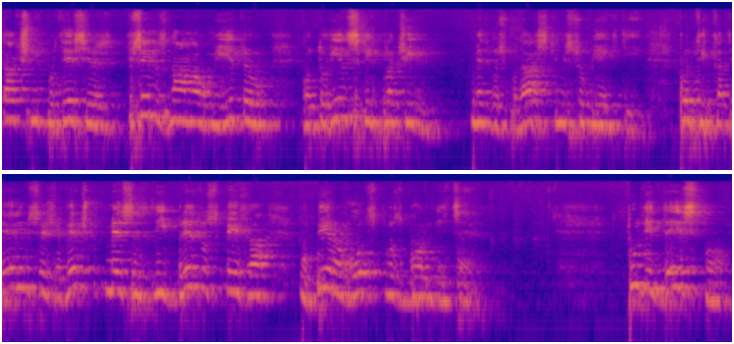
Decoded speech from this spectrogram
takšnih potez je vsem znana omejitev gotovinskih plačil med gospodarskimi subjekti, proti katerim se že več kot mesec dni brez uspeha upira vodstvo zbornice. Tudi dejstvo,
